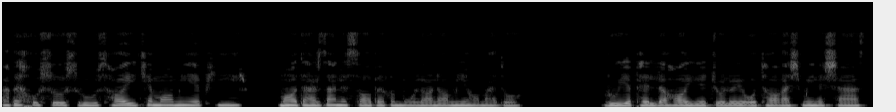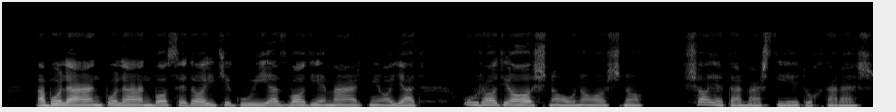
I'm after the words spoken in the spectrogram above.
و به خصوص روزهایی که مامی پیر ما در زن سابق مولانا می آمد و روی پله های جلوی اتاقش می نشست و بلند بلند با صدایی که گویی از وادی مرگ می آید او رادی آشنا و ناآشنا شاید در مرسیه دخترش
